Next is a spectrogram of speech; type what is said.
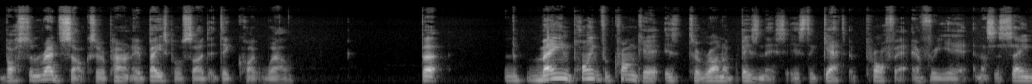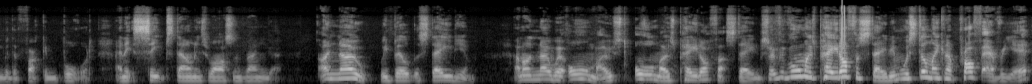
Boston Red Sox, who are apparently a baseball side that did quite well. But the main point for Kroenke is to run a business, is to get a profit every year, and that's the same with the fucking board. And it seeps down into Arsene Wenger. I know we built the stadium, and I know we're almost, almost paid off that stadium. So if we've almost paid off the stadium, we're still making a profit every year,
